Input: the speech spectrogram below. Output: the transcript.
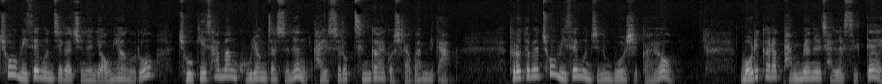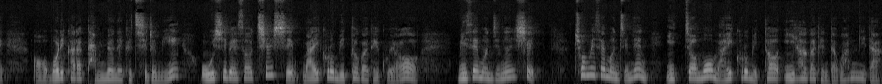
초미세먼지가 주는 영향으로 조기 사망 고령자 수는 갈수록 증가할 것이라고 합니다. 그렇다면 초미세먼지는 무엇일까요? 머리카락 단면을 잘랐을 때 어, 머리카락 단면의 그 지름이 50에서 70 마이크로미터가 되고요. 미세먼지는 10, 초미세먼지는 2.5 마이크로미터 이하가 된다고 합니다.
